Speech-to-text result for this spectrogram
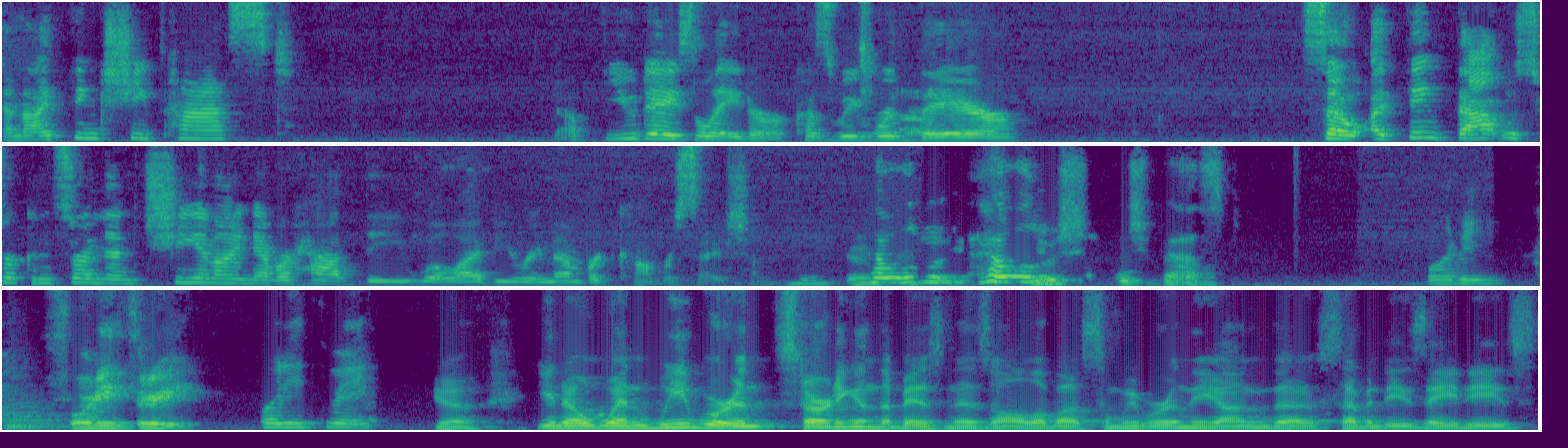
and I think she passed a few days later because we were there. So I think that was her concern. And she and I never had the "Will I be remembered?" conversation. How old, how old was she when she passed? 40, 43 43. Yeah. You know, when we were in, starting in the business, all of us, and we were in the young, the 70s, 80s,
